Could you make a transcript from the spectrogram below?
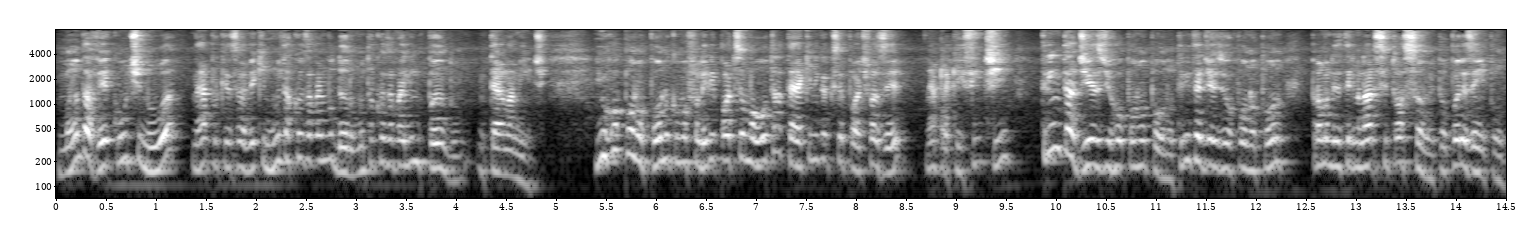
Manda ver, continua, né? porque você vai ver que muita coisa vai mudando, muita coisa vai limpando internamente. E o Ho'oponopono, como eu falei, ele pode ser uma outra técnica que você pode fazer, né, para quem sentir, 30 dias de Ho'oponopono, 30 dias de Ho'oponopono para uma determinada situação. Então, por exemplo,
